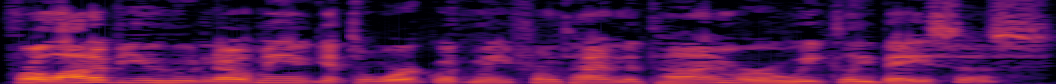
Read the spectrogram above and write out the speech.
For a lot of you who know me and get to work with me from time to time or a weekly basis,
